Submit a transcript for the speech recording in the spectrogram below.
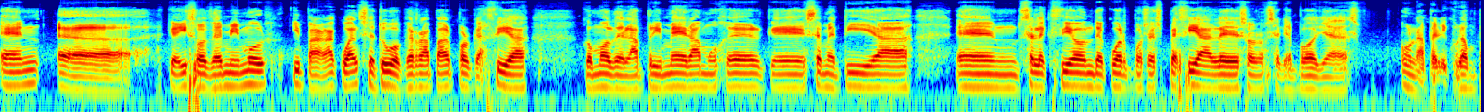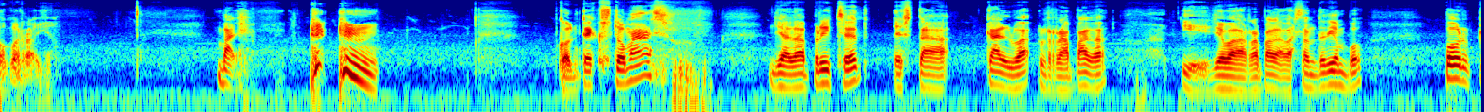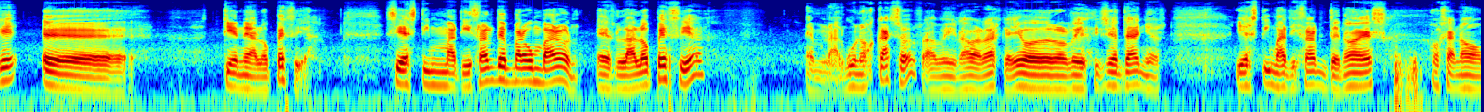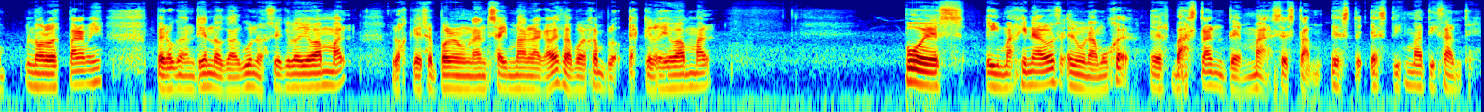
en, eh, que hizo Demi Moore y para la cual se tuvo que rapar porque hacía como de la primera mujer que se metía en selección de cuerpos especiales o no sé qué pollas. Una película un poco rollo. Vale. Contexto más. Yada Pritchett está calva, rapada, y lleva rapada bastante tiempo, porque eh, tiene alopecia. Si estigmatizante para un varón es la alopecia, en algunos casos, a mí la verdad es que llevo de los 17 años y estigmatizante no es, o sea, no, no lo es para mí, pero que entiendo que algunos sé que lo llevan mal, los que se ponen un Alzheimer en la cabeza, por ejemplo, es que lo llevan mal, pues imaginaros en una mujer, es bastante más estigmatizante.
